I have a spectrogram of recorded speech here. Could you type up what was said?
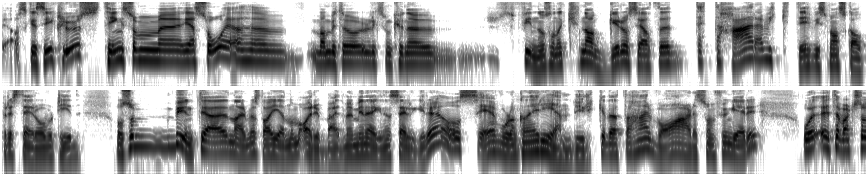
ja, skal jeg si, clues, ting som jeg så. Jeg, man begynte å liksom kunne finne noen sånne knagger og se at dette her er viktig hvis man skal prestere over tid. Og så begynte jeg nærmest da gjennom arbeid med mine egne selgere å se hvordan kan jeg rendyrke dette her, hva er det som fungerer? Og etter hvert så,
